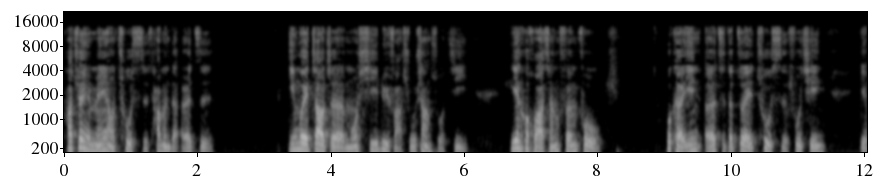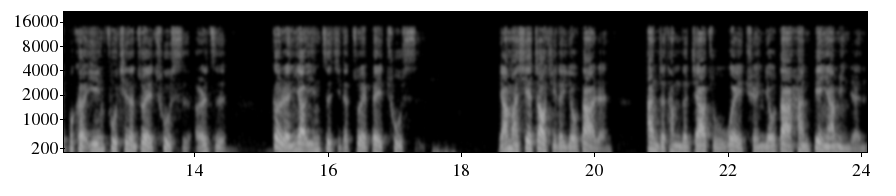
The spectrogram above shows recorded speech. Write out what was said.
他却没有处死他们的儿子。因为照着摩西律法书上所记，耶和华曾吩咐，不可因儿子的罪处死父亲，也不可因父亲的罪处死儿子，个人要因自己的罪被处死。亚玛谢召集的犹大人，按着他们的家族，为全犹大和便雅悯人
